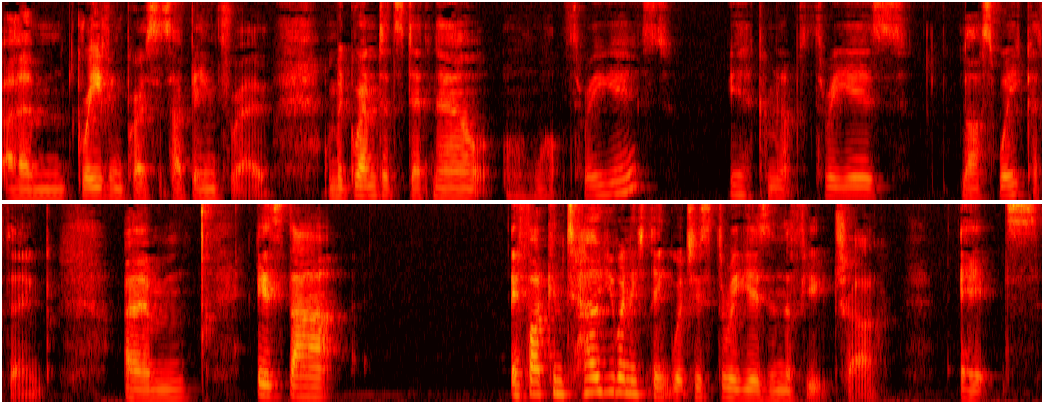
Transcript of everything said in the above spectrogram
um, grieving process I've been through. And my granddad's dead now, oh, what, three years? Yeah, coming up to three years last week, I think. Um, is that if I can tell you anything which is three years in the future, it's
